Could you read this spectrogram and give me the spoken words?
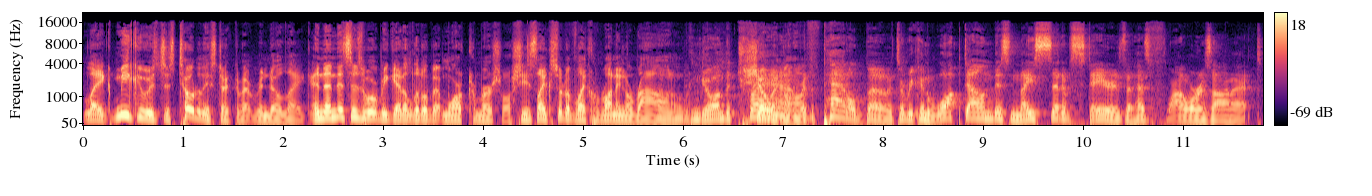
like Miku is just totally stoked about Rindo Lake. And then this is where we get a little bit more commercial. She's like sort of like running around. We can go on the tram or the paddle boats, or we can walk down this nice set of stairs that has flowers on it.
